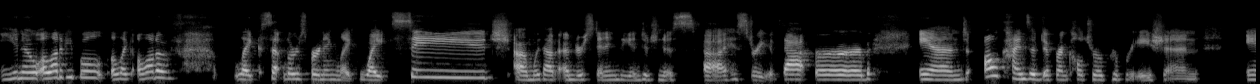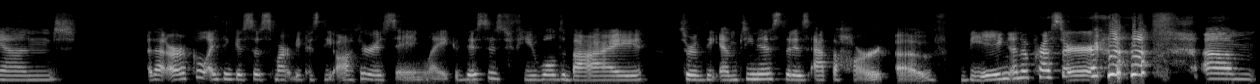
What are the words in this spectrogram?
you know, a lot of people, like a lot of like settlers burning like white sage um, without understanding the indigenous uh, history of that herb and all kinds of different cultural appropriation. And that article I think is so smart because the author is saying like this is fueled by sort of the emptiness that is at the heart of being an oppressor. um,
